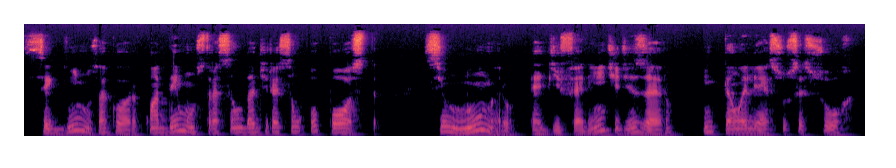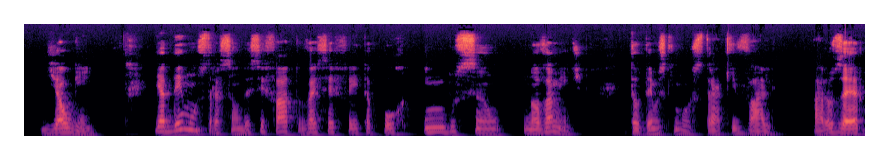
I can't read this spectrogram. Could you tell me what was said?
Seguimos agora com a demonstração da direção oposta. Se um número é diferente de zero, então ele é sucessor de alguém. E a demonstração desse fato vai ser feita por indução novamente. Então temos que mostrar que vale para o zero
